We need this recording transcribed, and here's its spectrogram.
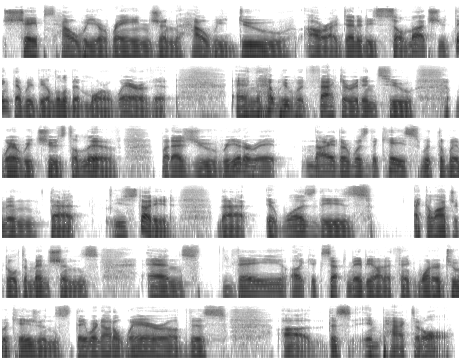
shapes how we arrange and how we do our identities so much, you'd think that we'd be a little bit more aware of it and that we would factor it into where we choose to live. But as you reiterate, neither was the case with the women that you studied, that it was these ecological dimensions and they like except maybe on I think one or two occasions they were not aware of this uh, this impact at all.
